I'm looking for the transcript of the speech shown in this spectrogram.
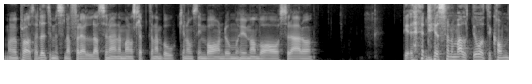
Man har pratat lite med sina föräldrar så där, när man har släppt den här boken om sin barndom och hur man var och sådär. Det, det som de alltid återkom,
